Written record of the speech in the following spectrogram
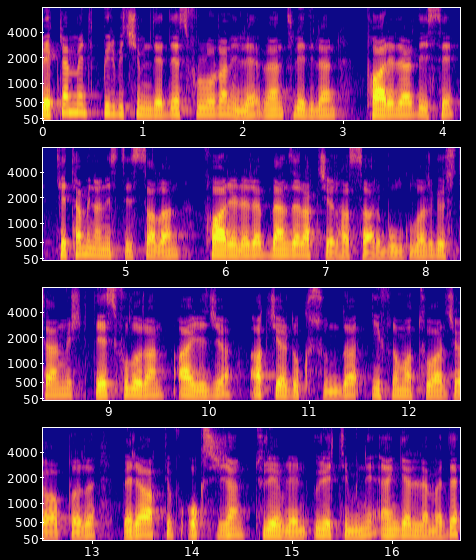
Beklenmedik bir biçimde desfloran ile ventile edilen farelerde ise ketamin anestezisi alan farelere benzer akciğer hasarı bulguları göstermiş. Desfloran ayrıca akciğer dokusunda inflamatuar cevapları ve reaktif oksijen türevlerinin üretimini engellemede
